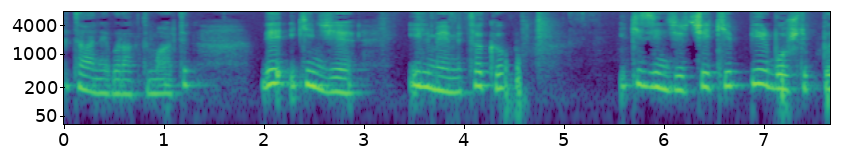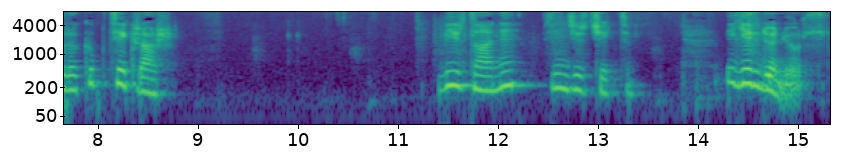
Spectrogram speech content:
Bir tane bıraktım artık. Ve ikinciye ilmeğimi takıp iki zincir çekip bir boşluk bırakıp tekrar bir tane zincir çektim. Ve geri dönüyoruz.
